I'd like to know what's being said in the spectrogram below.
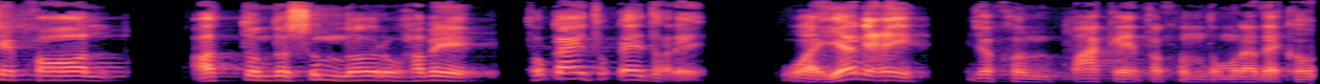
সে ফল অত্যন্ত সুন্দরভাবে থোকায় থোকায় ধরে ওয়াইয়া যখন পাকে তখন তোমরা দেখো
